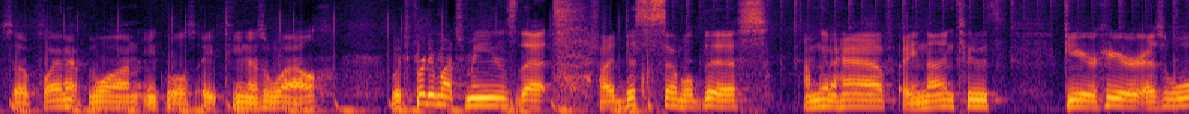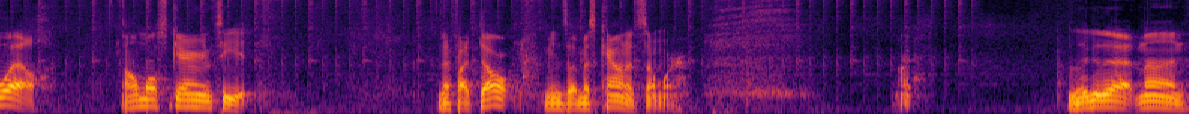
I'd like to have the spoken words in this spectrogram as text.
So planet one equals 18 as well, which pretty much means that if I disassemble this, I'm gonna have a nine tooth gear here as well. Almost guarantee it. And if I don't, it means I miscounted somewhere. Look at that, nine.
